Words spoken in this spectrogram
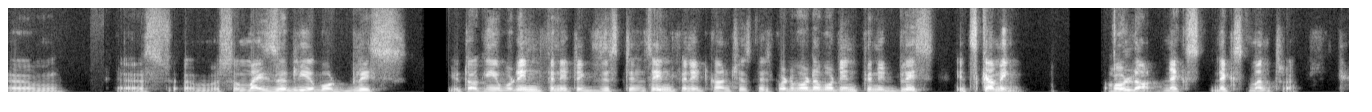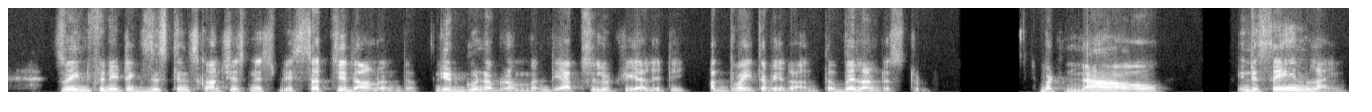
um, uh, um, so miserly about bliss? You're talking about infinite existence, infinite consciousness. But what about infinite bliss? It's coming. Hold on. Next next mantra. So infinite existence, consciousness, bliss, Satchidananda, Nirguna Brahman, the absolute reality, Advaita Vedanta, well understood. But now, in the same line,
